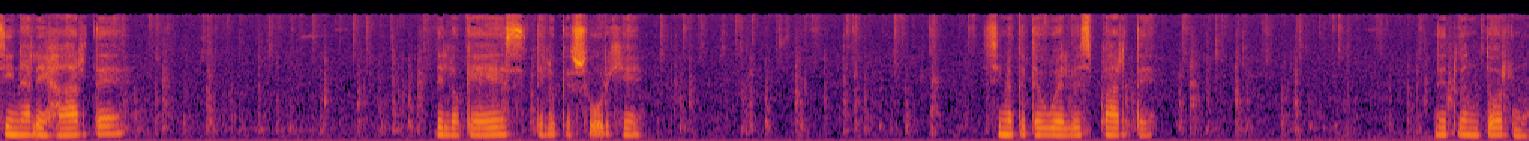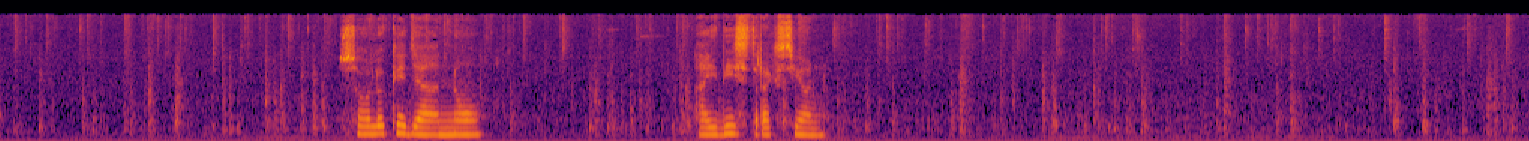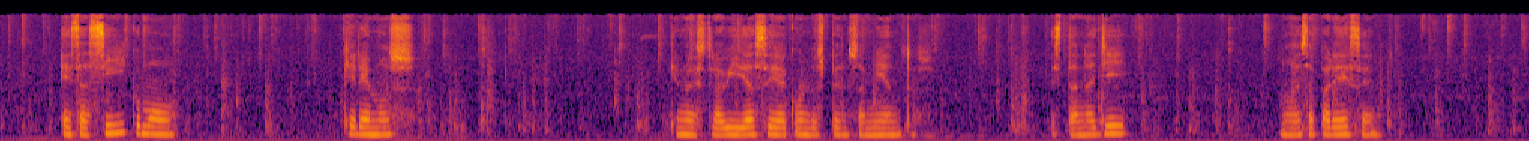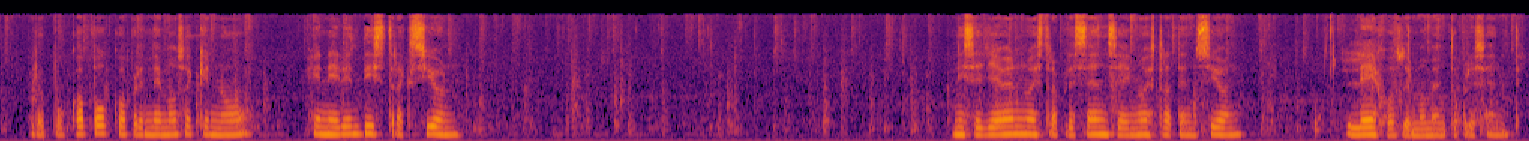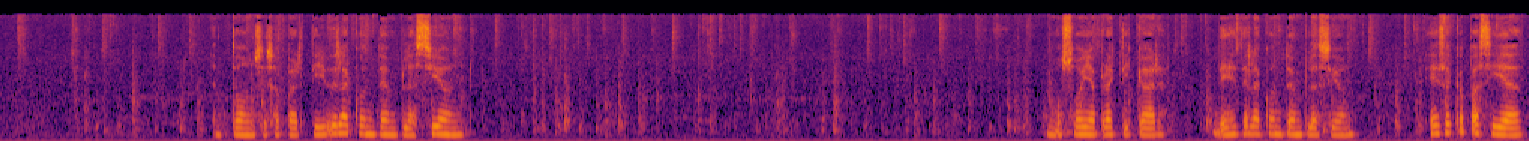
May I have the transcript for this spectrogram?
Sin alejarte de lo que es, de lo que surge, sino que te vuelves parte de tu entorno. Solo que ya no hay distracción. Es así como Queremos que nuestra vida sea con los pensamientos. Están allí, no desaparecen, pero poco a poco aprendemos a que no generen distracción. ni se lleven nuestra presencia y nuestra atención lejos del momento presente. Entonces, a partir de la contemplación, vamos hoy a practicar desde la contemplación esa capacidad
